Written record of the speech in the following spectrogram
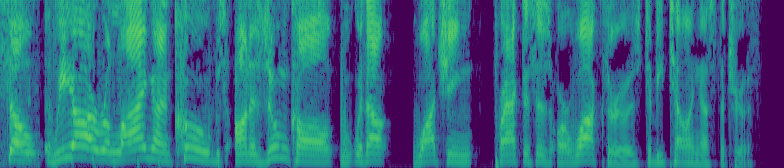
So we are relying on Coobs on a Zoom call without watching practices or walkthroughs to be telling us the truth.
